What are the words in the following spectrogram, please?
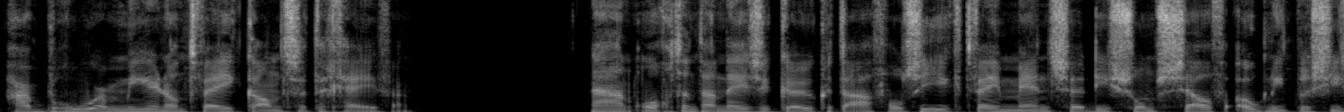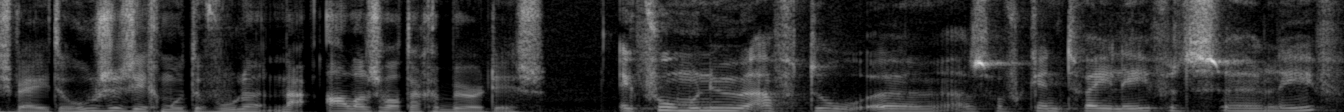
haar broer meer dan twee kansen te geven. Na een ochtend aan deze keukentafel zie ik twee mensen die soms zelf ook niet precies weten hoe ze zich moeten voelen na alles wat er gebeurd is. Ik voel me nu af en toe eh, alsof ik in twee levens eh, leef.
